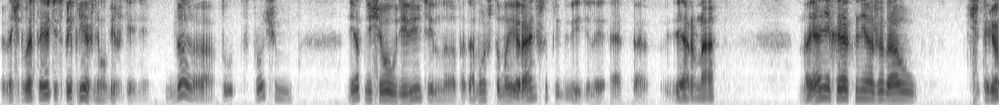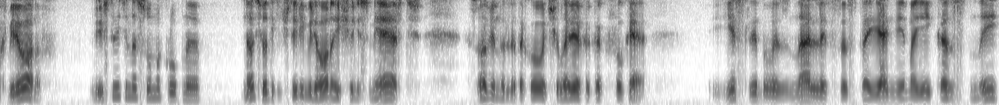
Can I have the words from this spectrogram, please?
Значит, вы остаетесь при прежнем убеждении. Да, тут, впрочем, нет ничего удивительного, потому что мы и раньше предвидели это. Верно. Но я никак не ожидал четырех миллионов. Действительно, сумма крупная. Но все таки 4 миллиона еще не смерть, особенно для такого человека, как Фуке. Если бы вы знали состояние моей казны,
